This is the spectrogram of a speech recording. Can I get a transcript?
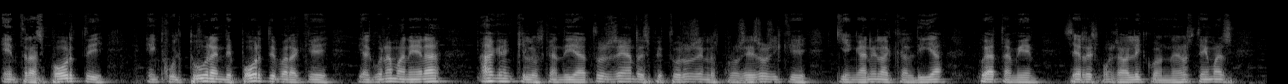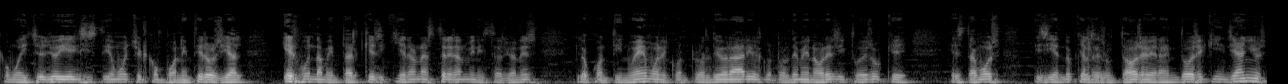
en transporte, en cultura, en deporte, para que de alguna manera hagan que los candidatos sean respetuosos en los procesos y que quien gane la alcaldía pueda también ser responsable con esos temas. Como he dicho yo y he insistido mucho, el componente social es fundamental que siquiera unas tres administraciones lo continuemos, el control de horario, el control de menores y todo eso que estamos diciendo que el resultado se verá en 12, 15 años.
